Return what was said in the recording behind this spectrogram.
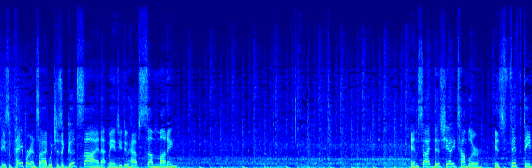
piece of paper inside, which is a good sign. That means you do have some money. Inside this Yeti tumbler is $50.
